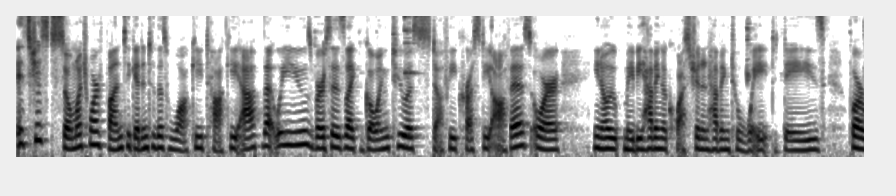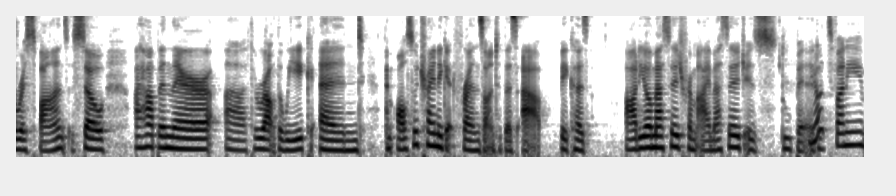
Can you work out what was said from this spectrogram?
it's just so much more fun to get into this walkie talkie app that we use versus like going to a stuffy, crusty office or, you know, maybe having a question and having to wait days for a response. So I hop in there uh, throughout the week and I'm also trying to get friends onto this app because audio message from iMessage is stupid. You know what's funny?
